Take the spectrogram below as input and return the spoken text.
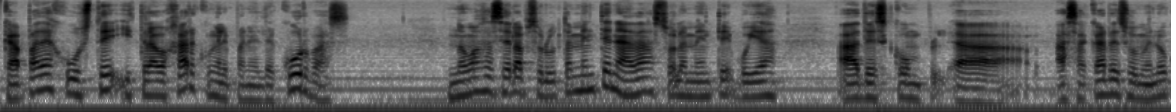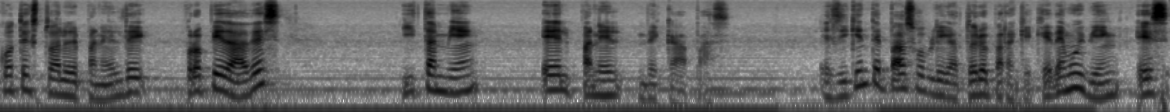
capa de ajuste y trabajar con el panel de curvas. No vas a hacer absolutamente nada, solamente voy a a, sacar de su menú contextual el panel de propiedades y también el panel de capas. El siguiente paso obligatorio para que quede muy bien es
